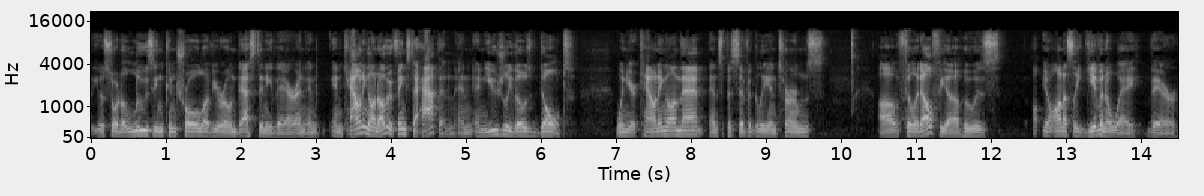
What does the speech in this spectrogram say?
you sort of losing control of your own destiny there, and and, and counting on other things to happen, and and usually those don't when you're counting on that, and specifically in terms of Philadelphia, who is you know honestly given away their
